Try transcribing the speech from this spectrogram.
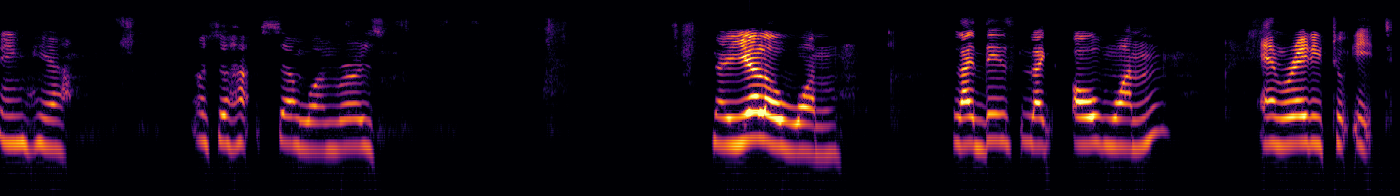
In here. Also have some one rose. The yellow one. Like this like old one and ready to eat.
